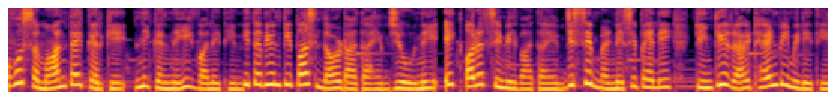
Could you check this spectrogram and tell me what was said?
वो सामान पैक करके निकलने ही वाले थे। कि तभी उनके पास लॉर्ड आता है, जो उन्हें एक औरत से मिलवाता है, जिससे मरने से पहले किंग के राइट हैंड भी मिले थे।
